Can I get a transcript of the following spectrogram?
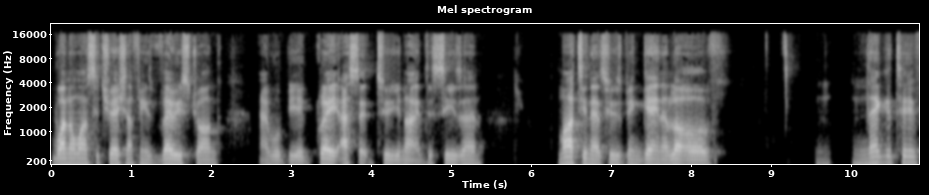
one on one situation, I think, is very strong and will be a great asset to United this season. Martinez, who's been getting a lot of negative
